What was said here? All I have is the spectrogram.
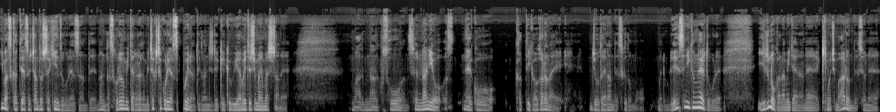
今使ったやつはちゃんとした金属のやつなんで、なんかそれを見たらなんかめちゃくちゃこれ安っぽいなって感じで結局やめてしまいましたね。まあでもなんかそうなんですよ。何をね、こう、買っていいかわからない状態なんですけども。まあでも冷静に考えるとこれ、いるのかなみたいなね、気持ちもあるんですよね。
